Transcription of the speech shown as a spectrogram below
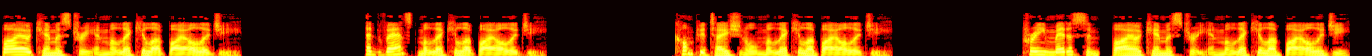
Biochemistry and molecular biology. Advanced molecular biology. Computational molecular biology. Pre-medicine, biochemistry and molecular biology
